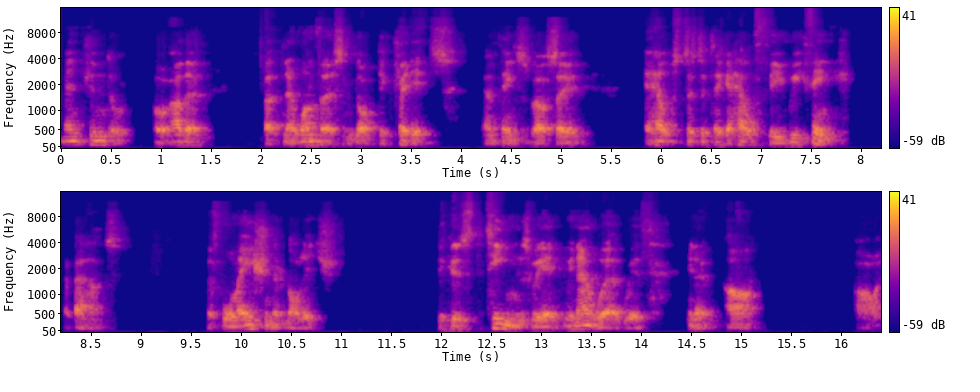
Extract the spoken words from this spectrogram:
mentioned, or or other but no one person got the credits and things as well. So it helps us to take a healthy rethink about the formation of knowledge because the teams we, we now work with, you know, are are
